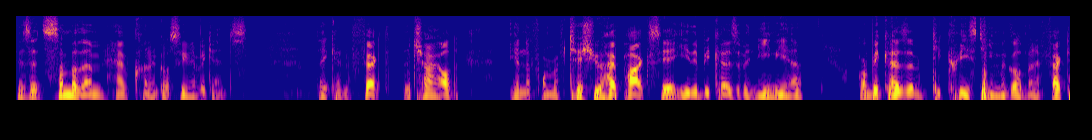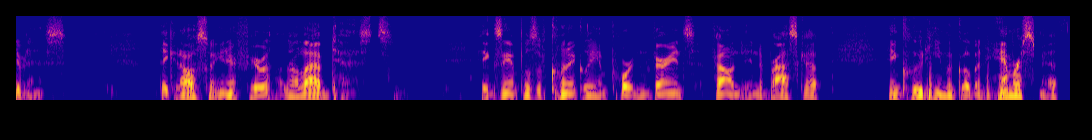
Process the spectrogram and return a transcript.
is that some of them have clinical significance. They can affect the child in the form of tissue hypoxia, either because of anemia or because of decreased hemoglobin effectiveness. They can also interfere with other lab tests. Examples of clinically important variants found in Nebraska include hemoglobin Hammersmith,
